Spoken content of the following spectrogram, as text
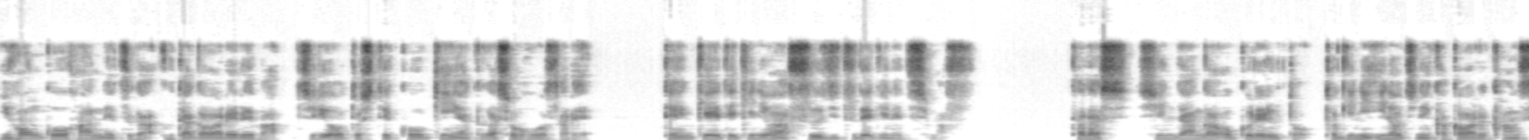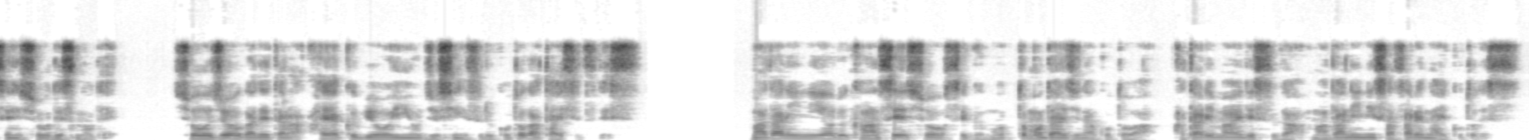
日本高反熱が疑われれば治療として抗菌薬が処方され、典型的には数日で解熱します。ただし、診断が遅れると時に命に関わる感染症ですので、症状が出たら早く病院を受診することが大切です。マダニによる感染症を防ぐ最も大事なことは当たり前ですが、マダニに刺されないことです。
